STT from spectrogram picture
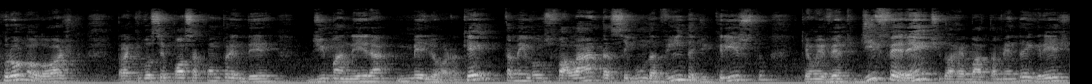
cronológica para que você possa compreender de maneira melhor, ok? Também vamos falar da segunda vinda de Cristo, que é um evento diferente do arrebatamento da igreja,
